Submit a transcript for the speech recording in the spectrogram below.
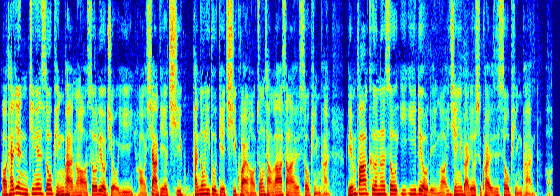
好，台建今天收平盘哈，收六九一，好，下跌七，盘中一度跌七块哈，中场拉上来收平盘。联发科呢收一一六零啊，一千一百六十块也是收平盘，好，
